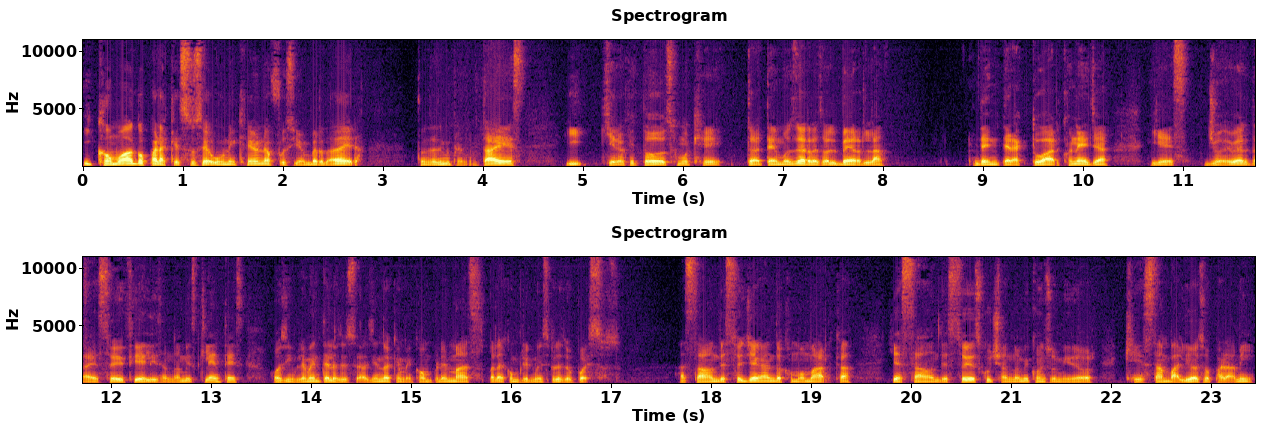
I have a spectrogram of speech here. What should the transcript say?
y cómo hago para que eso se une y cree una fusión verdadera. Entonces mi pregunta es, y quiero que todos como que tratemos de resolverla, de interactuar con ella, y es, ¿yo de verdad estoy fidelizando a mis clientes o simplemente los estoy haciendo que me compren más para cumplir mis presupuestos? ¿Hasta dónde estoy llegando como marca y hasta dónde estoy escuchando a mi consumidor que es tan valioso para mí?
